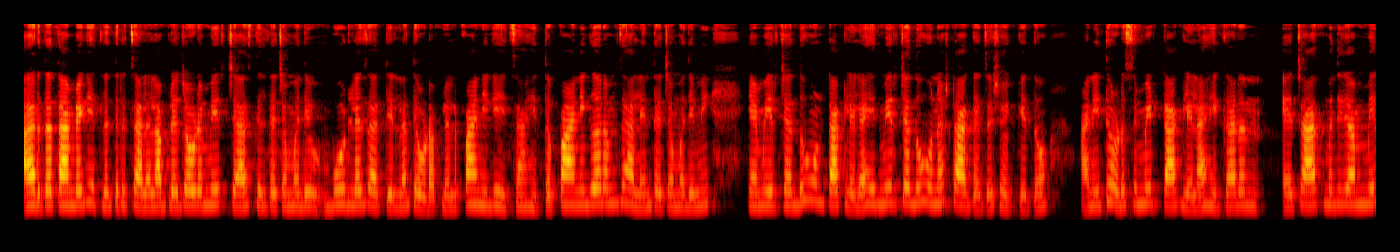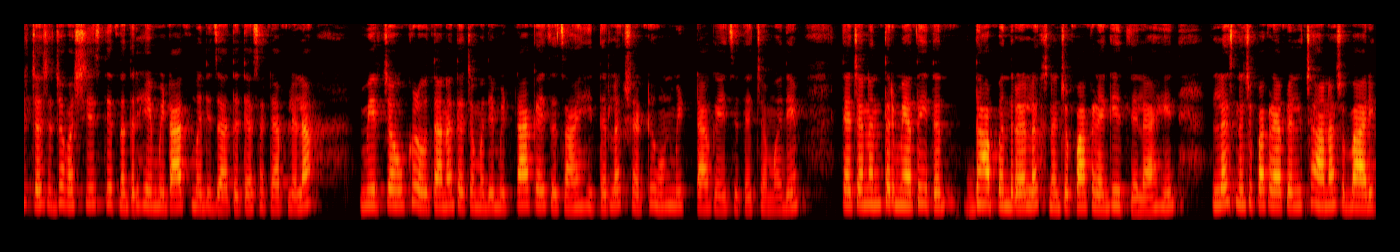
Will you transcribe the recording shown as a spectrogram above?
अर्धा तांब्या घेतलं तरी चालेल. आपल्या जेवढ्या मिरच्या असतील त्याच्यामध्ये बुडल्या जातील ना तेवढं आपल्याला पाणी घ्यायचं आहे. तर पाणी गरम झाले आणि त्याच्यामध्ये मी या मिरच्या धुवून टाकलेल्या आहेत. मिरच्या धुवूनच टाकायचं शक्यतो. आणि थोडंसं मीठ टाकलेलं आहे. कारण याच्या आतमध्ये ज्या मिरच्या जेव्हा शिजतात ना तर हे मीठ आतमध्ये जातं. त्यासाठी आपल्याला मिरच्या उकळवताना त्याच्यामध्ये मीठ टाकायचंच आहे. तर लक्षात ठेवून मीठ टाकायचं त्याच्यामध्ये. त्याच्यानंतर मी आता इथं दहा पंधरा लसणाच्या पाकळ्या घेतलेल्या आहेत. लसणाच्या पाकळ्या आपल्याला छान अशा बारीक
